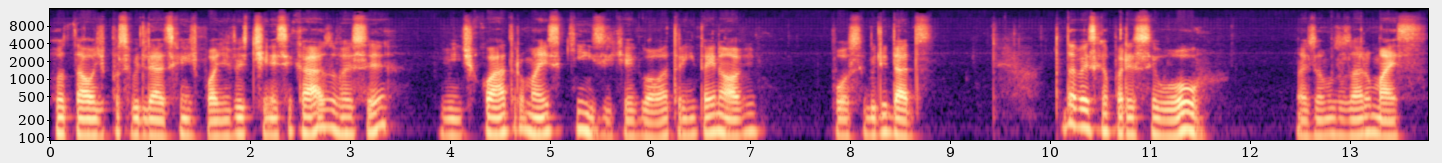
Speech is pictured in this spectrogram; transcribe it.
O total de possibilidades que a gente pode investir nesse caso vai ser 24 mais 15, que é igual a 39 possibilidades. Toda vez que aparecer o ou, nós vamos usar o mais.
